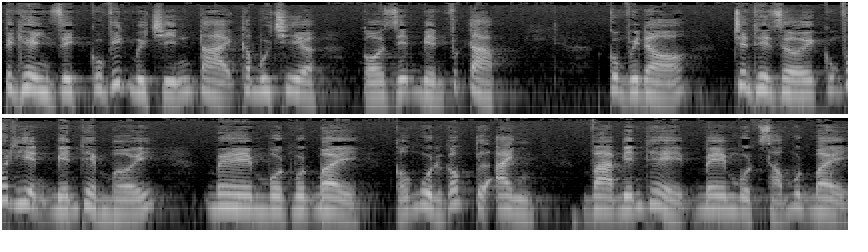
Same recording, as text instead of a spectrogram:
tình hình dịch COVID-19 tại Campuchia có diễn biến phức tạp. Cùng với đó, trên thế giới cũng phát hiện biến thể mới B117 có nguồn gốc từ Anh và biến thể B1617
